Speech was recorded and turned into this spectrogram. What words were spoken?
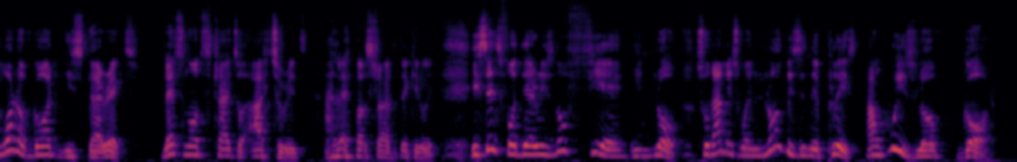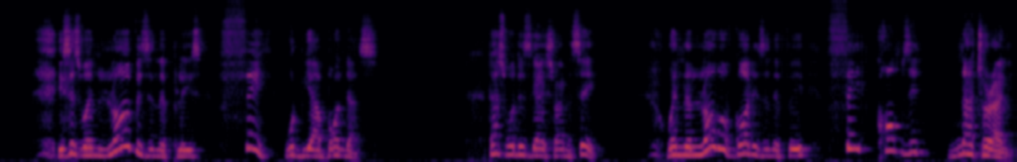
word of God is direct. Let's not try to add to it and let us try to take it away. He says, For there is no fear in love. So that means when love is in a place, and who is love? God. He says, When love is in a place, faith would be abundance. That's what this guy is trying to say. When the love of God is in the faith, faith comes in naturally.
